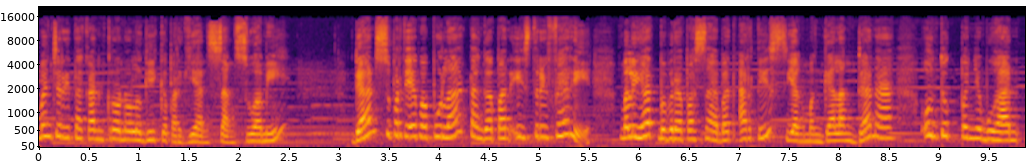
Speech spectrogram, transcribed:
menceritakan kronologi kepergian sang suami? Dan seperti apa pula tanggapan istri Ferry melihat beberapa sahabat artis yang menggalang dana untuk penyembuhan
